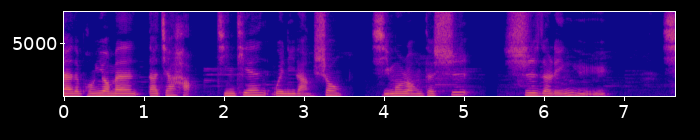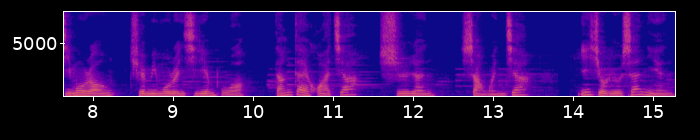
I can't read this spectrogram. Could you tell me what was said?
亲爱的朋友们，大家好！今天为你朗诵席慕容的诗《诗的淋雨》。席慕容，全名慕容席联博，当代画家、诗人、散文家。一九六三年，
